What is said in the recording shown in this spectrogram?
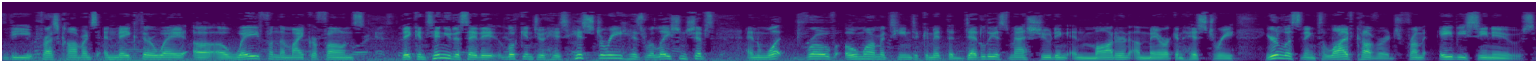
the press conference and make their way uh, away from the microphones, they continue to say they look into his history, his relationships, and what drove Omar Mateen to commit the deadliest mass shooting in modern American history. You're listening to live coverage from ABC News.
